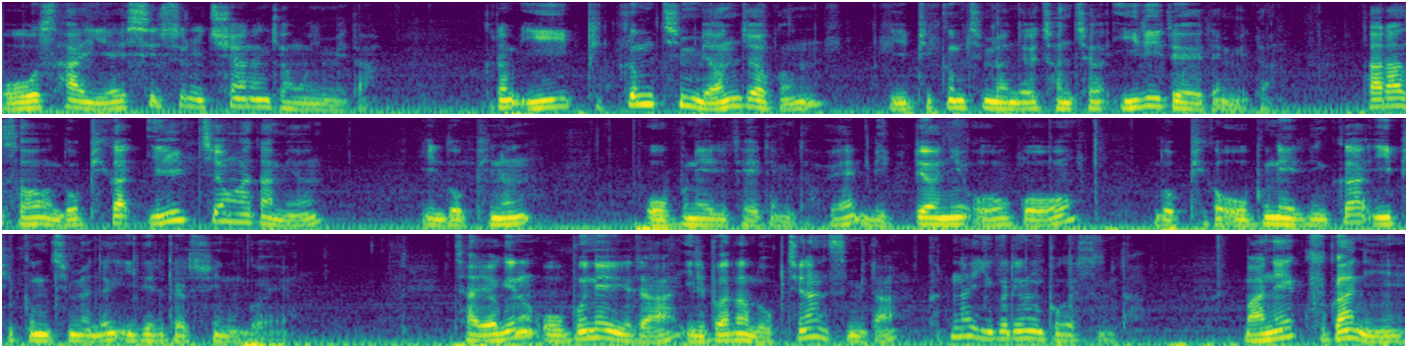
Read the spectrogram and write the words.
5 사이에 실수를 취하는 경우입니다. 그럼 이 빗금친 면적은 이 빗금친 면적의 전체가 1이 되어야 됩니다. 따라서 높이가 일정하다면 이 높이는 5분의 1이 돼야 됩니다. 왜? 밑변이 5고 높이가 5분의 1이니까 이 빗금치 면적이 1이 될수 있는 거예요. 자 여기는 5분의 1이라 1보다 높진 않습니다. 그러나 이 그림을 보겠습니다. 만약에 구간이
